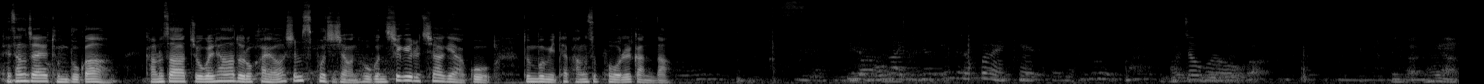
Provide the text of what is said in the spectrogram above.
대상자의 둔부가 간호사 쪽을 향하도록 하여 심스 포지션 혹은 시귀를 취하게 하고 둔부 밑에 방수포를 깐다. 조금 이렇게 이쪽으로 그러니까 형이랑 조절하려고 해서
